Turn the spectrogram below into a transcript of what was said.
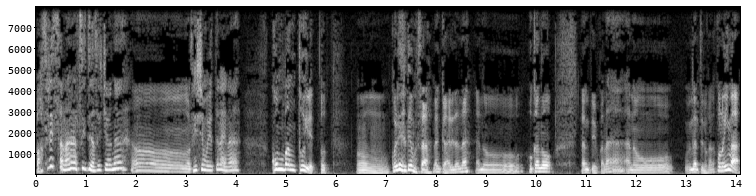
忘れてたなついつい忘れちゃうなうん、先週も言ってないな。こんばんトイレット。うん、これでもさ、なんかあれだな。あのー他の、なんていうかな？あのーなんていうのかな？この今、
